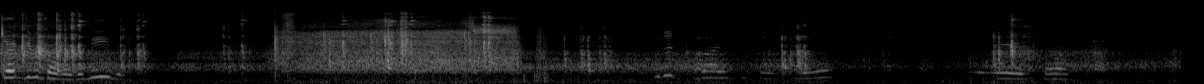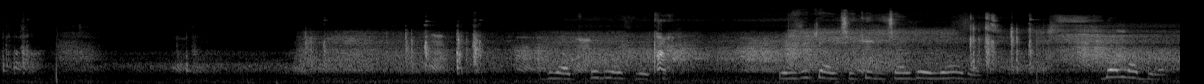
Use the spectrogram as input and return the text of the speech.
Kendimi kapadım iyi mi? Bu da gayet güzel. Evet tamam. Biraz da burası da Gerizekalı çekil içeride ölüyor adam. Gel lan buraya.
